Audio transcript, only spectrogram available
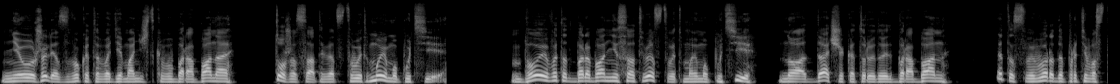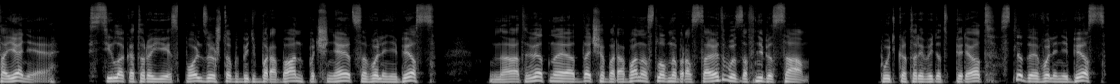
Неужели звук этого демонического барабана тоже соответствует моему пути? Бой в этот барабан не соответствует моему пути, но отдача, которую дает барабан, это своего рода противостояние. Сила, которую я использую, чтобы бить барабан, подчиняется воле небес — но ответная отдача барабана словно бросает вызов небесам. Путь, который ведет вперед, следуя воле небес,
